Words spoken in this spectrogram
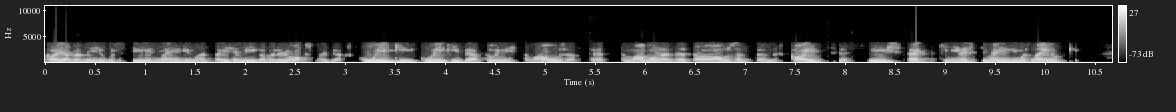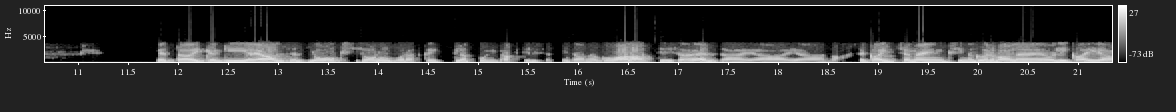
Kaia peab niisuguses stiilis mängima, et ta ise liiga palju jooksma ei peaks, kuigi, kuigi peab tunnistama ausalt, et ma pole teda ausalt öeldes kaitses vist äkki nii hästi mängimas näinudki et ta ikkagi reaalselt jooksis olukorrad kõik lõpuni praktiliselt, mida nagu alati ei saa öelda ja, ja noh, see kaitsemäng sinna kõrvale oli Kaia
